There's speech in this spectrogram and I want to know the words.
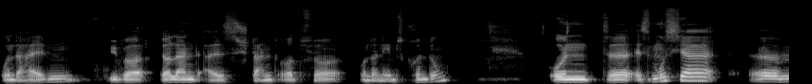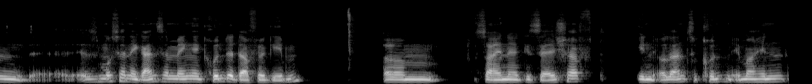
unterhalten über Irland als Standort für Unternehmensgründung. Und äh, es muss ja ähm, es muss ja eine ganze Menge Gründe dafür geben, ähm, seine Gesellschaft in Irland zu gründen. Immerhin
